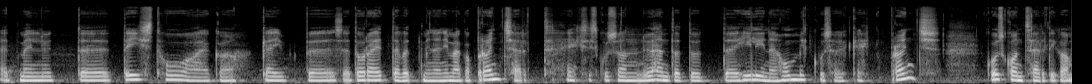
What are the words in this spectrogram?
et meil nüüd äh, teist hooaega käib äh, see tore ettevõtmine nimega Brunchert, ehk siis kus on ühendatud äh, hiline hommikusöök ehk brunch koos kontserdiga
